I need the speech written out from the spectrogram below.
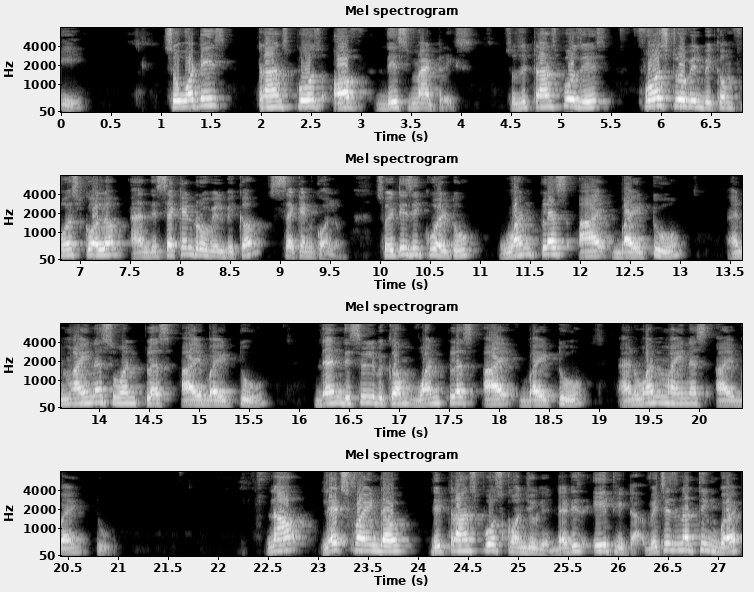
A. So what is transpose of this matrix? So the transpose is first row will become first column and the second row will become second column. So it is equal to 1 plus i by 2 and minus 1 plus i by 2. Then this will become 1 plus i by 2 and 1 minus i by 2. Now let's find out the transpose conjugate that is A theta which is nothing but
